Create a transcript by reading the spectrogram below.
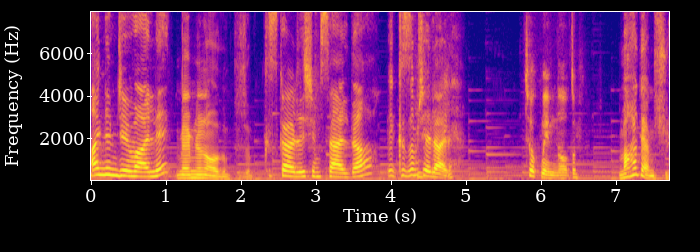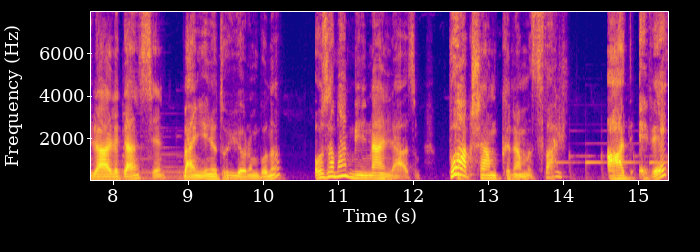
Annem Cevale, Memnun oldum kızım. kız kardeşim Selda ve kızım Şelale. Çok memnun oldum. Madem sülaledensin, ben yeni duyuyorum bunu. O zaman bilmen lazım. Bu akşam kınamız var. Ad evet,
